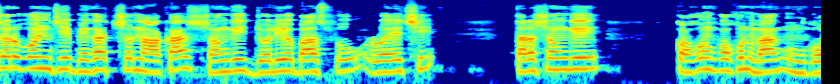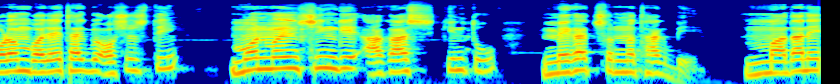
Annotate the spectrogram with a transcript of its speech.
কিশোরগঞ্জে মেঘাচ্ছন্ন আকাশ, সঙ্গে জলীয় বাষ্প রয়েছে। তার সঙ্গে কখন কখন বা গরম বজায় থাকবে অস্বস্তি। মনমোহন সিংহে আকাশ কিন্তু মেঘাচ্ছন্ন থাকবে। মাদানে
